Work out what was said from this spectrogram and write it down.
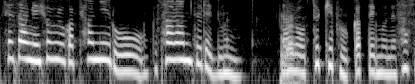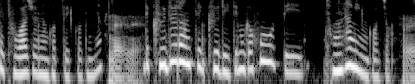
세상의 효율과 편의로 그 사람들의 눈 나를 네. 어떻게 볼까 때문에 사실 도와주는 것도 있거든요. 네, 네. 근데 그들한텐 그 리듬과 호흡이 정상인 거죠. 네.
